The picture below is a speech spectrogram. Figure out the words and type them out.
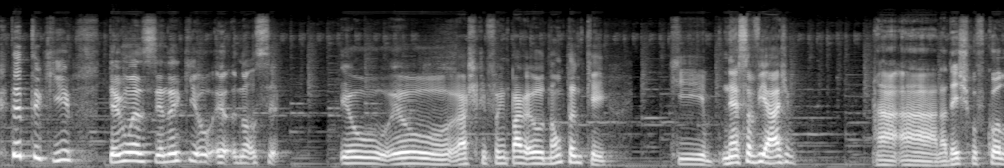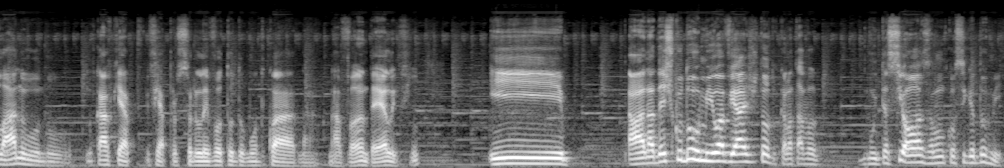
tanto que teve uma cena que eu. eu nossa. Eu, eu acho que foi em Eu não tanquei. Que nessa viagem, a, a Nadeshiko ficou lá no, no, no carro que a, enfim, a professora levou todo mundo com a, na, na van dela, enfim. E a Nadeshiko dormiu a viagem toda, porque ela tava muito ansiosa, ela não conseguia dormir.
